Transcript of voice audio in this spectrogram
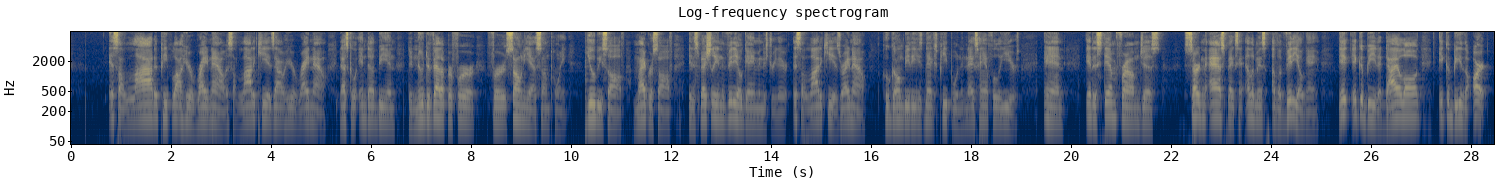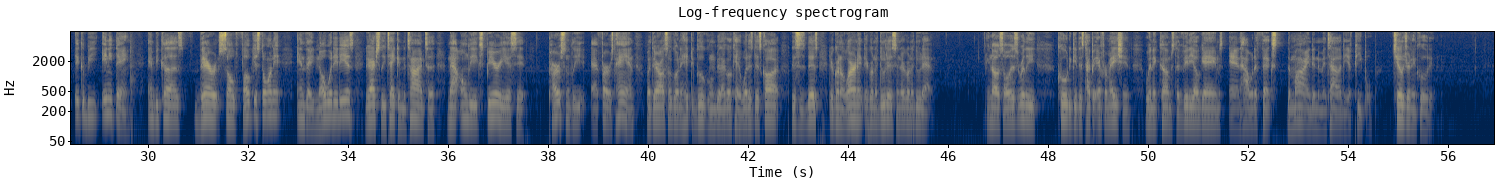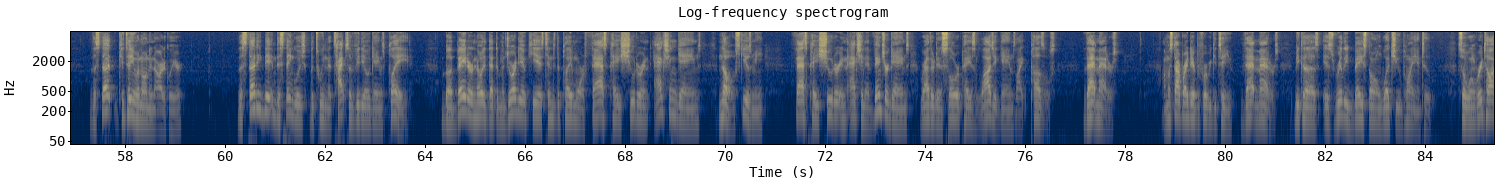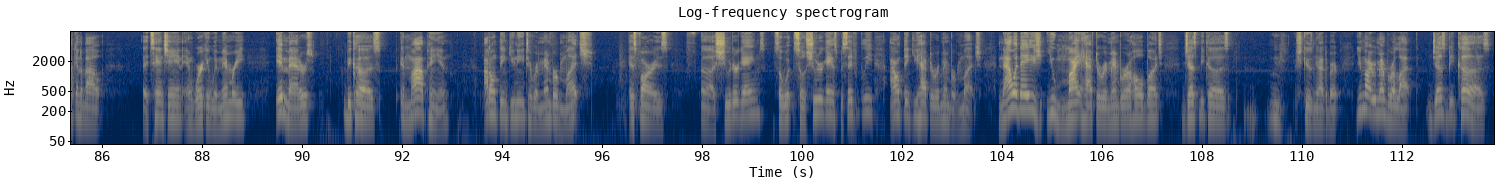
It's a lot of people out here right now. It's a lot of kids out here right now that's gonna end up being the new developer for for Sony at some point. Ubisoft, Microsoft, and especially in the video game industry, there it's a lot of kids right now who gonna be these next people in the next handful of years, and it'll stem from just certain aspects and elements of a video game. It it could be the dialogue, it could be the art, it could be anything, and because they're so focused on it and they know what it is, they're actually taking the time to not only experience it personally at first hand, but they're also going to hit the Google and be like, okay, what is this called? This is this. They're going to learn it. They're going to do this and they're going to do that. You know, so it's really cool to get this type of information when it comes to video games and how it affects the mind and the mentality of people, children included. The stud continuing on in the article here. The study didn't distinguish between the types of video games played, but Bader noted that the majority of kids tended to play more fast-paced shooter and action games. No, excuse me, fast-paced shooter and action adventure games rather than slower-paced logic games like puzzles. That matters. I'm gonna stop right there before we continue. That matters because it's really based on what you play into. So when we're talking about attention and working with memory, it matters because in my opinion, I don't think you need to remember much as far as uh, shooter games. So so shooter games specifically, I don't think you have to remember much. Nowadays, you might have to remember a whole bunch just because mm, excuse me, I had to burp. You might remember a lot just because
